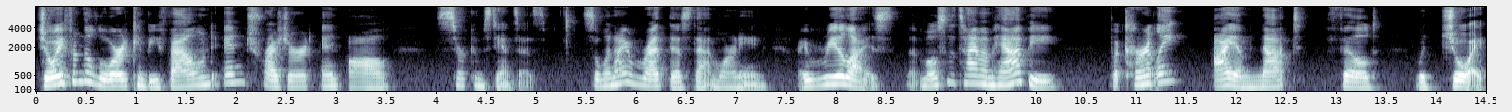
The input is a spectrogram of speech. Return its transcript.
Joy from the Lord can be found and treasured in all circumstances. So when I read this that morning, I realized that most of the time I'm happy, but currently I am not filled with joy.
